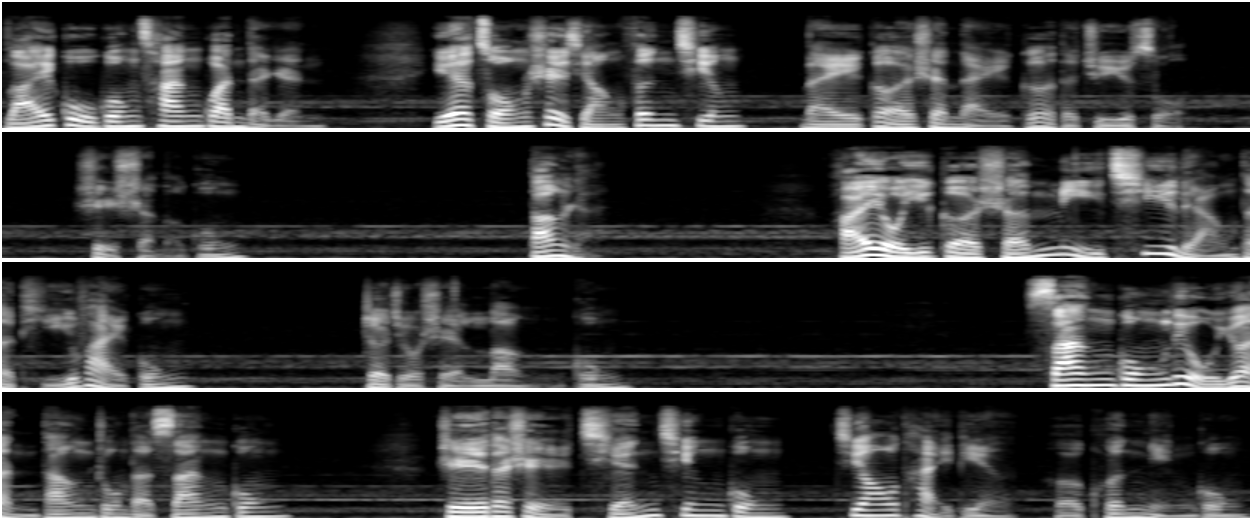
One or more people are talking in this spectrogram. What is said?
来故宫参观的人，也总是想分清哪个是哪个的居所，是什么宫。当然，还有一个神秘凄凉的题外宫，这就是冷宫。三宫六院当中的三宫，指的是乾清宫、交泰殿和坤宁宫，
